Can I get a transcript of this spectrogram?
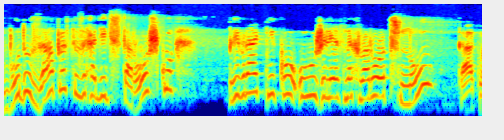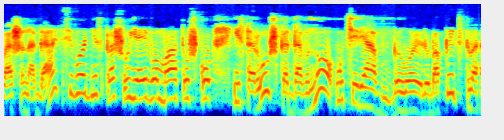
буду запросто заходить в сторожку, привратнику у железных ворот, ну, «Как ваша нога сегодня?» — спрошу я его матушку, и старушка, давно утеряв былое любопытство,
